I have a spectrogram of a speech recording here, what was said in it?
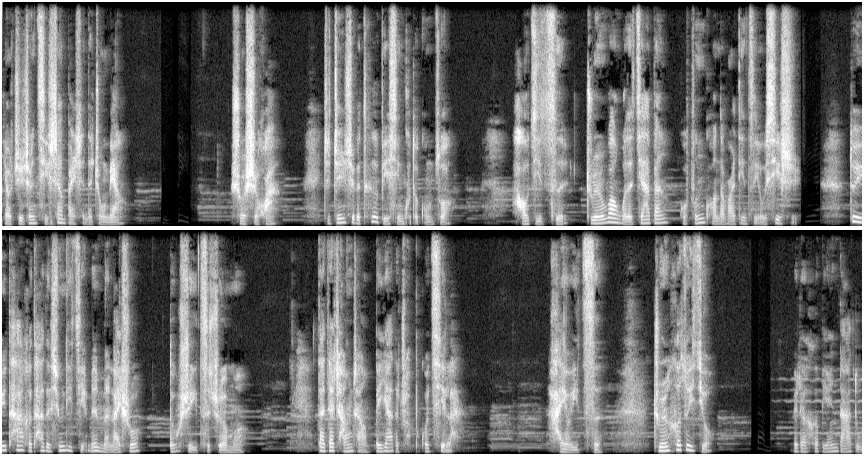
要支撑起上半身的重量。说实话，这真是个特别辛苦的工作。好几次。主人忘我的加班或疯狂地玩电子游戏时，对于他和他的兄弟姐妹们来说，都是一次折磨。大家常常被压得喘不过气来。还有一次，主人喝醉酒，为了和别人打赌，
